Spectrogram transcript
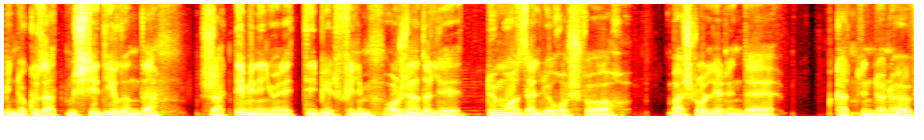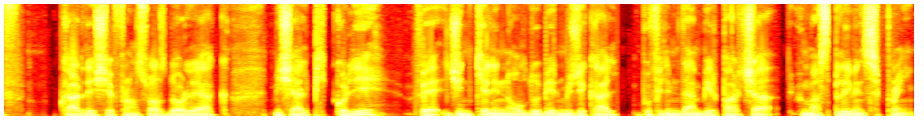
1967 yılında Jacques Demy'nin yönettiği bir film. Orijinal adı Le Demoiselles de Rochefort. Başrollerinde Catherine Deneuve, kardeşi François d'Orléac, Michel Piccoli ve Gene Kelly'nin olduğu bir müzikal. Bu filmden bir parça You Must Believe in Spring.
